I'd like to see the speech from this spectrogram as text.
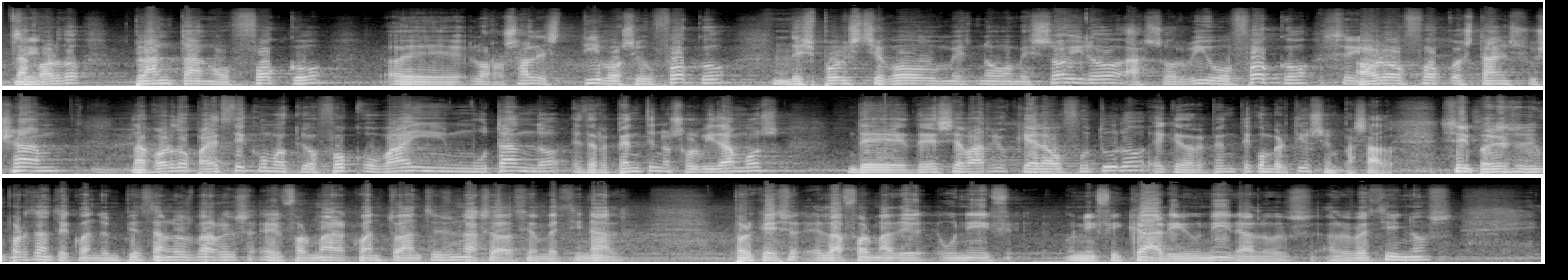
de sí. acordo? Plantan o foco eh, los Rosales tivo o seu foco, mm. despois chegou mes, Novo Mesoiro, absorbiu o foco, sí. agora o foco está en Xuxán, de acordo? Parece como que o foco vai mutando e de repente nos olvidamos de, de, ese barrio que era o futuro e que de repente convertiuse en pasado. Sí, por eso es importante cuando empiezan los barrios eh, formar cuanto antes una asociación vecinal, porque es la forma de unif, unificar y unir a los, a los vecinos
